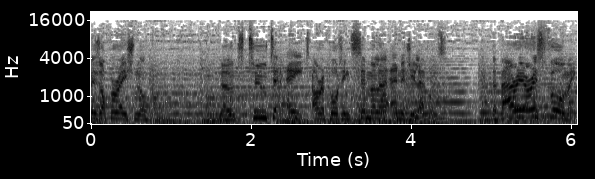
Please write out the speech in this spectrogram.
1 is operational. Nodes 2 to 8 are reporting similar energy levels. The barrier is forming.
